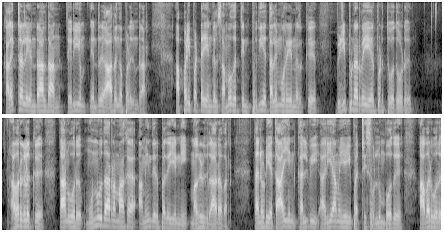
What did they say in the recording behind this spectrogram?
கலெக்டர் என்றால்தான் தெரியும் என்று ஆதங்கப்படுகின்றார். அப்படிப்பட்ட எங்கள் சமூகத்தின் புதிய தலைமுறையினருக்கு விழிப்புணர்வை ஏற்படுத்துவதோடு அவர்களுக்கு தான் ஒரு முன்னுதாரணமாக அமைந்திருப்பதை எண்ணி மகிழ்கிறார் அவர். தன்னுடைய தாயின் கல்வி அறியாமையை பற்றி சொல்லும்போது அவர் ஒரு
